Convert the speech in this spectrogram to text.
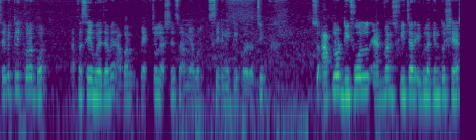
সেভে ক্লিক করার পর আপনার সেভ হয়ে যাবে, আবার ব্যাক চলে আসছে সো আমি আবার সেটিংয়ে ক্লিক করে যাচ্ছি। So upload default advance feature এগুলা কিন্তু শেষ,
